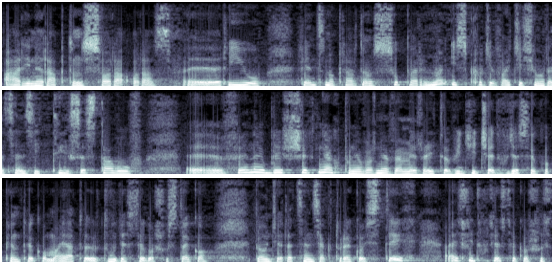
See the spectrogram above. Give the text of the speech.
Arin, Rapton, Sora oraz e, Ryu, więc naprawdę super. No i spodziewajcie się recenzji tych zestawów e, w najbliższych dniach, ponieważ nie wiem, jeżeli to widzicie 25 maja, to już 26 będzie recenzja któregoś z tych, a jeśli 26,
